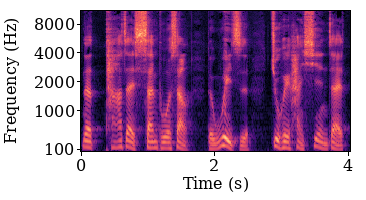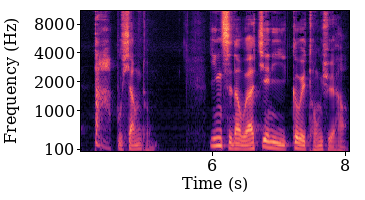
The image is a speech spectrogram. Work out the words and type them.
那他在山坡上的位置就会和现在大不相同。因此呢，我要建议各位同学哈，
